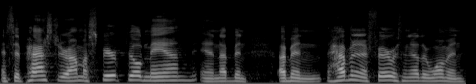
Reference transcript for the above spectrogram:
and said, Pastor, I'm a spirit-filled man, and I've been, I've been having an affair with another woman.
